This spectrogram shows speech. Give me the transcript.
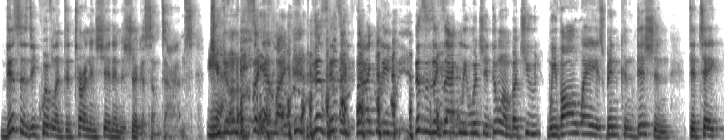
this is equivalent to turning shit into sugar sometimes yeah. you know what i'm saying like this is exactly this is exactly what you're doing but you we've always been conditioned to take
